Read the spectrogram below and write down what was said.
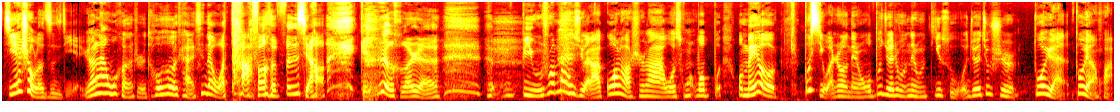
接受了自己。原来我可能只是偷偷的看，现在我大方的分享给任何人。比如说麦雪啦、郭老师啦，我从我不我没有不喜欢这种内容，我不觉得这种内容低俗，我觉得就是多元多元化。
